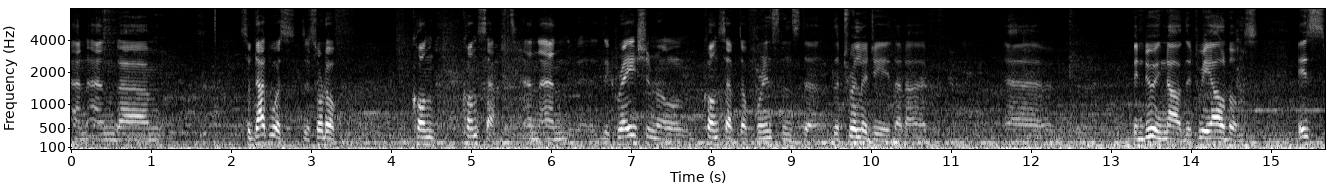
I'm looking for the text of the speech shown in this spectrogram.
And, and um, so that was the sort of con concept and, and the creational concept of, for instance, the, the trilogy that I've uh, been doing now, the three albums, is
